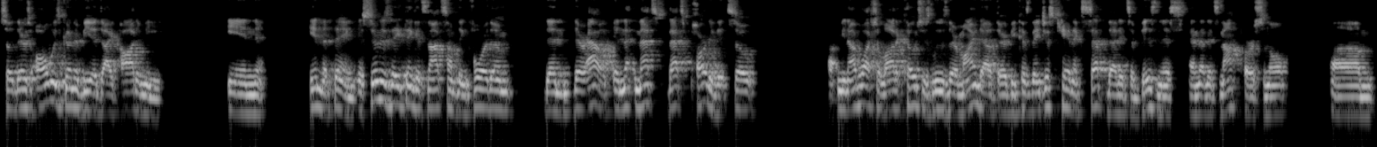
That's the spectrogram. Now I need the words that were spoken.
So there's always going to be a dichotomy in in the thing. As soon as they think it's not something for them, then they're out, and, and that's that's part of it. So, I mean, I've watched a lot of coaches lose their mind out there because they just can't accept that it's a business and that it's not personal. Um,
